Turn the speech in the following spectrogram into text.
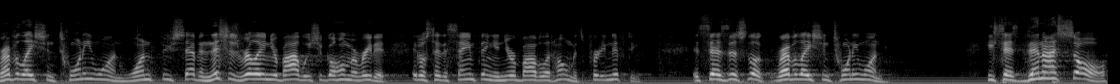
Revelation 21, 1 through 7. This is really in your Bible. You should go home and read it. It'll say the same thing in your Bible at home. It's pretty nifty. It says this look, Revelation 21. He says, Then I saw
